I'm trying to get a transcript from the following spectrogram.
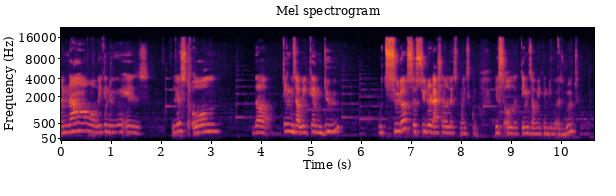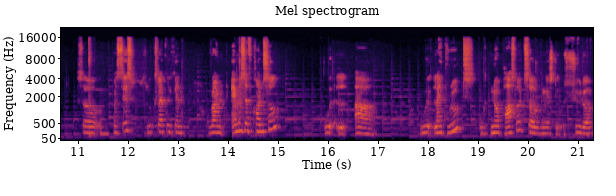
And now what we can do is list all the things that we can do with sudo. So sudo dash list basically list all the things that we can do as root. So persist looks like we can run MSF console with uh with, like root with no password so we can just do sudo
